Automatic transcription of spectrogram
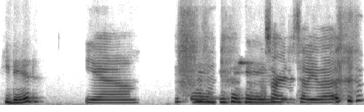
He did. Yeah. Sorry to tell you that.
